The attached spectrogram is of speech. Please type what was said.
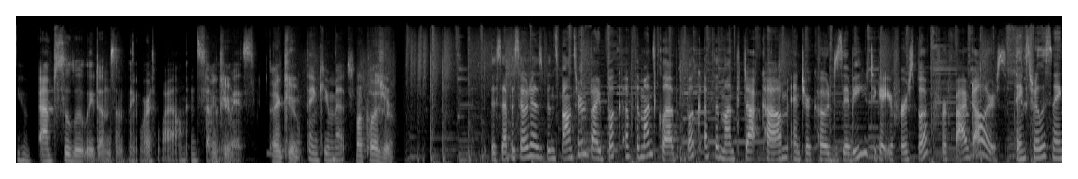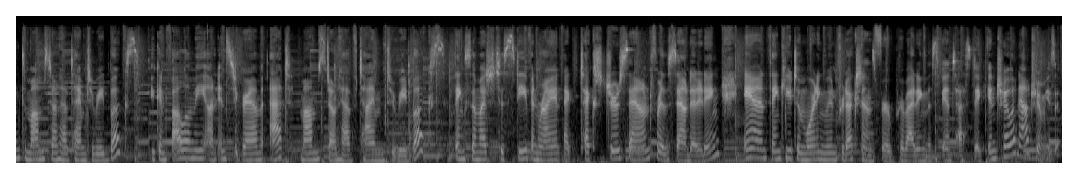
You've absolutely done something worthwhile in so Thank many you. ways. Thank you. Thank you, Mitch. My pleasure. This episode has been sponsored by Book of the Month Club. Bookofthemonth.com. Enter code ZIBBY to get your first book for $5. Thanks for listening to Moms Don't Have Time to Read Books. You can follow me on Instagram at Moms Don't Have Time to Read Books. Thanks so much to Steve and Ryan at Texture Sound for the sound editing. And thank you to Morning Moon Productions for providing this fantastic intro and outro music.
